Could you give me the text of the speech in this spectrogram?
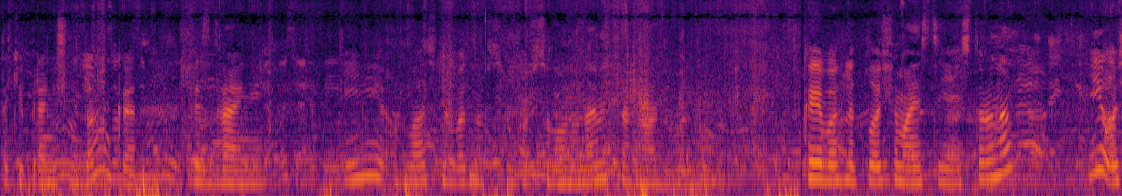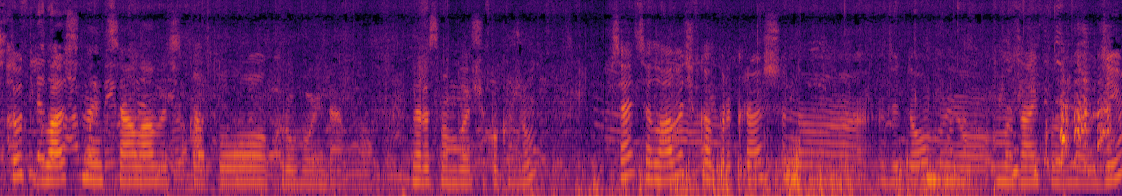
такі прянічні домики різдвяні. І власне видно всю Барселону, навіть Саграду видно. Такий вигляд площі має з цієї сторони. І ось тут, власне, ця лавочка по кругу йде. Зараз вам ближче покажу. Вся ця лавочка прикрашена відомою мозаїкою Гауді.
